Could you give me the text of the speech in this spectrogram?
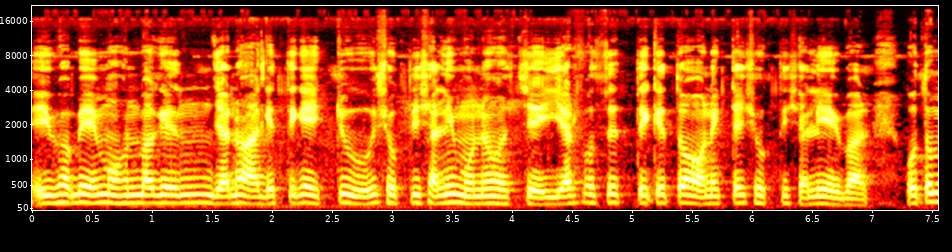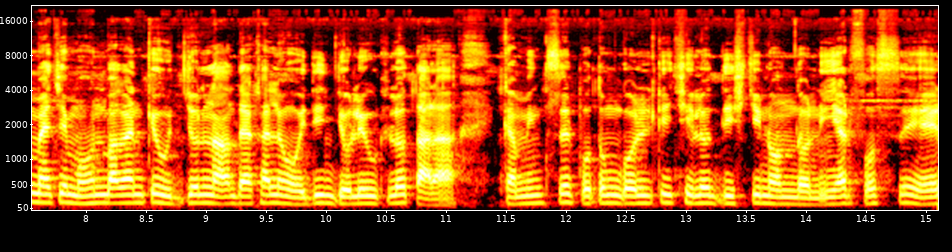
এইভাবে মোহনবাগান যেন আগের থেকে একটু শক্তিশালী মনে হচ্ছে। এয়ারফোর্সের থেকে তো অনেকটাই শক্তিশালী এবার। প্রথম ম্যাচে মোহনবাগানকে উজ্জ্বল না দেখালে ওই দিন জ্বলে উঠল তারা। কামিংসের প্রথম গোলটি ছিল দৃষ্টিনন্দন। এয়ারফোর্সের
